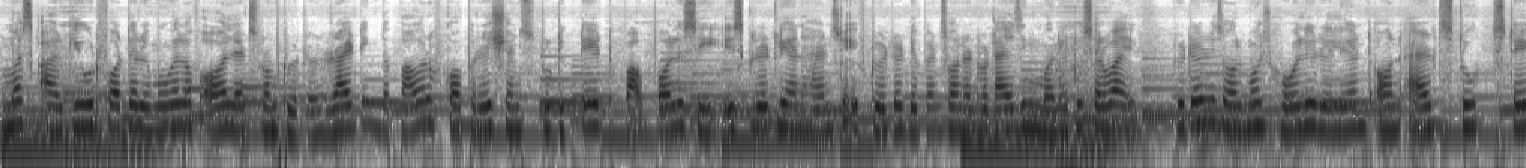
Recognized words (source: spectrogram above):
Musk argued for the removal of all ads from Twitter, writing the power of corporations to dictate policy is greatly enhanced if Twitter depends on advertising money to survive. Twitter is almost wholly reliant on ads to stay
